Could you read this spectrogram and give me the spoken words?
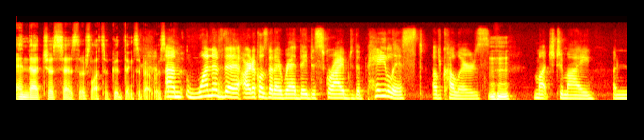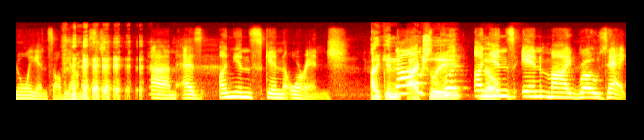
and that just says there's lots of good things about rosé. Um, one of the articles that I read, they described the palest of colors, Mm-hmm. much to my annoyance, I'll be honest, um, as onion skin orange. I can Don't actually put no, onions in my rosé.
